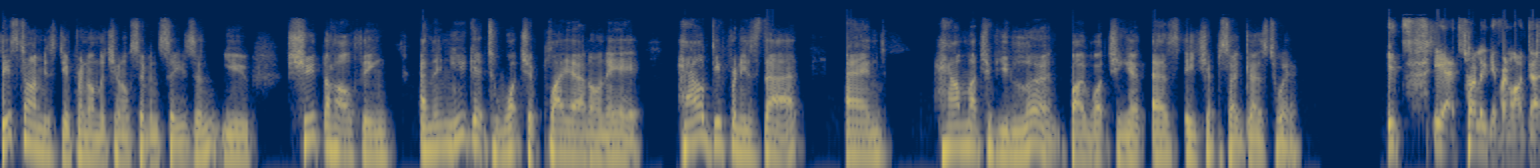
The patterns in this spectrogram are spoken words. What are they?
This time is different on the Channel Seven season. You shoot the whole thing, and then you get to watch it play out on air. How different is that? And how much have you learned by watching it as each episode goes to air? It's yeah, it's totally different. Like, uh,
